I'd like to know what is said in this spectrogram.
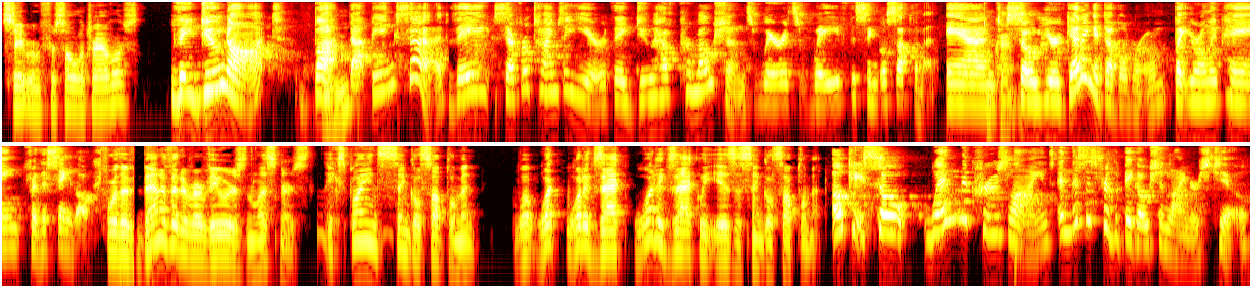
stateroom for solo travelers? They do not, but mm-hmm. that being said, they several times a year they do have promotions where it's waive the single supplement. And okay. so you're getting a double room, but you're only paying for the single. For the benefit of our viewers and listeners, explain single supplement what what what exact what exactly is a single supplement okay so when the cruise lines and this is for the big ocean liners too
